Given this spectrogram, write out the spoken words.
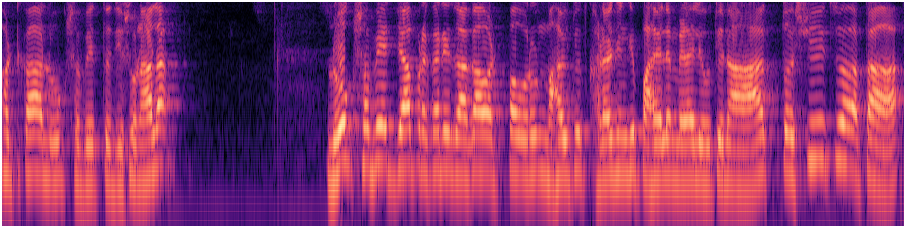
फटका लोकसभेत दिसून आला. लोकसभेत ज्या प्रकारे जागा वाटपावरून महायुतीत खडाजंगी पाहायला मिळाली होती ना तशीच आता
